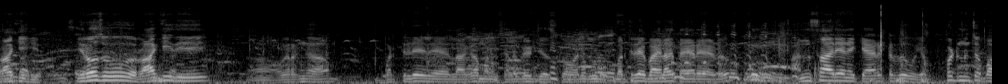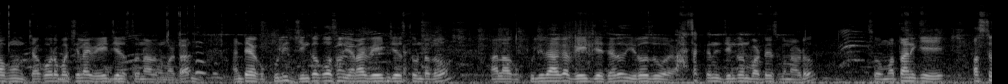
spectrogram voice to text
రాఖీకి. ఈరోజు రాఖీది ఒక రకంగా బర్త్డే లాగా మనం సెలబ్రేట్ చేసుకోవాలి. బర్త్డే బాయ్ లాగా తయారయ్యాడు. అన్సారీ అనే క్యారెక్టర్ ఎప్పటి నుంచో పాపం చకోర పక్షిలా వెయిట్ చేస్తున్నాడు అనమాట అంటే ఒక పులి జింక కోసం ఎలా వెయిట్ చేస్తుంటుందో అలా ఒక పులిలాగా వెయిట్ చేశాడు ఈరోజు ఆసక్తిని జింకను పట్టేసుకున్నాడు. సో మొత్తానికి ఫస్ట్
